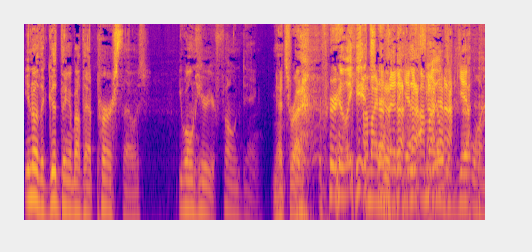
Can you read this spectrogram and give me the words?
You know the good thing about that purse though is you won't hear your phone ding. That's right. really? I might have to get, I might have to get one.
